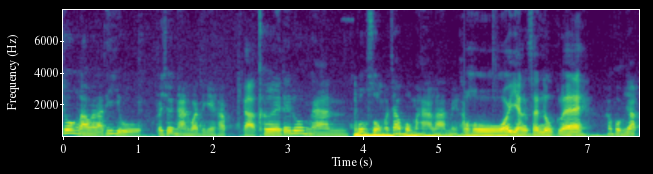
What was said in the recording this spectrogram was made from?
ช่วงเราเวลาที่อยู่ไปช่วยงานวัดอย่างเงี้ยครับ ครับ เคยได้ร่วมงานบวงสรวงพระเจ้าพรหมมหาราชไหมครับ โอ้โห อย่างสนุกเลย ถ้าผมอยาก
